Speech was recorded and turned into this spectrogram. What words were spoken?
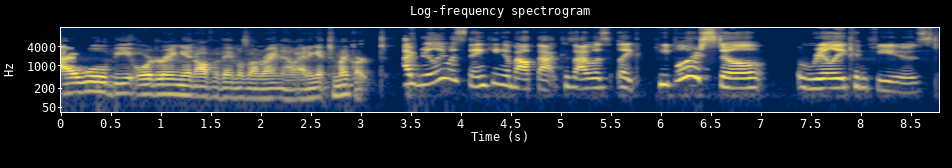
I will be ordering it off of Amazon right now, adding it to my cart. I really was thinking about that because I was like, people are still really confused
